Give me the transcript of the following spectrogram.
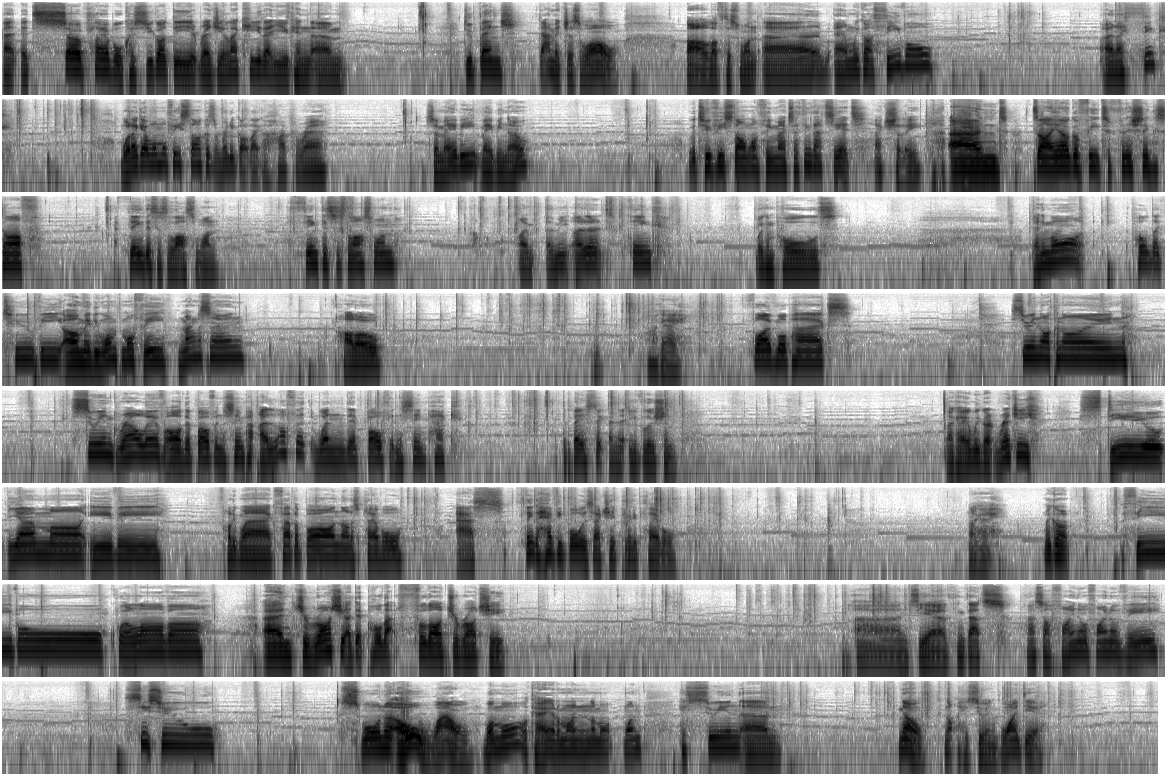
and it's so playable because you got the Regieleki that you can um, do bench damage as well. Oh, I love this one. Uh, and we got Thievul. And I think Would I get one more V-Star? Because I already got like a hyper rare. So maybe, maybe no. We got two V-Star, one V-Max. I think that's it, actually. And V to finish things off. I think this is the last one. I think this is the last one. I, I mean, I don't think we can pull any more. Pulled like two V. Oh, maybe one more V. Magnuson. Hello. Okay. Five more packs. Hisuian Arcanine. Hisuian Growlithe. Oh, they're both in the same pack. I love it when they're both in the same pack. The basic and the evolution. Okay, we got Reggie. Steel, Yanma, Eevee, Poliwag, Featherball, not as playable as... I think the Heavy Ball is actually pretty playable. Okay. We got Thievul, Quilava, and Jirachi. I did pull that art Jirachi. And yeah, I think that's that's our final final V. Sisu Swarner. Oh wow. One more? Okay, I don't mind another one. Hisuian um No, not Hisuian. Wyrdeer?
